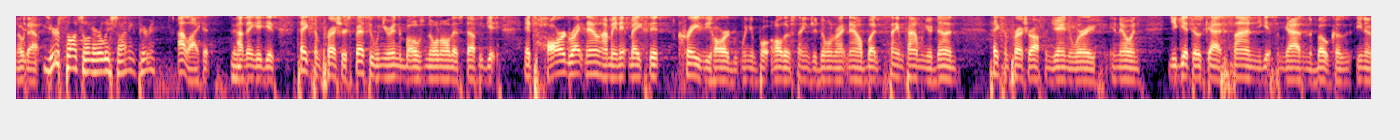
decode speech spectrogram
no doubt. Your thoughts on early signing period? I like it. I think it get takes some pressure, especially when you're in the bowls, knowing all that stuff. You get it's hard right now. I mean, it makes it crazy hard when you're all those things you're doing right now. But at the same time, when you're done, take some pressure off in January. You know, and you get those guys signed. and You get some guys in the boat because you know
